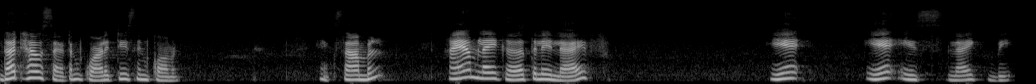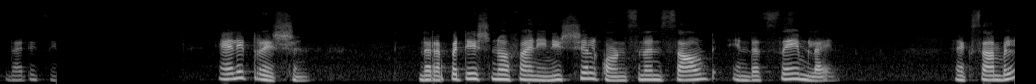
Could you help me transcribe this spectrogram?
that have certain qualities in common. Example I am like earthly life. A, A is like B. That is it. Alliteration. The repetition of an initial consonant sound in the same line. Example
